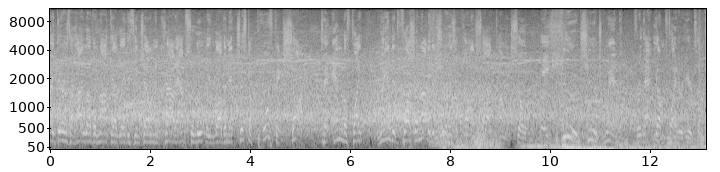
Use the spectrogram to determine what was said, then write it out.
Right there is a high-level knockout, ladies and gentlemen. Crowd absolutely loving it. Just a perfect shot to end the fight. Landed flush. I'm not even sure his opponent saw it coming. So a huge, huge win for that young fighter here tonight.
